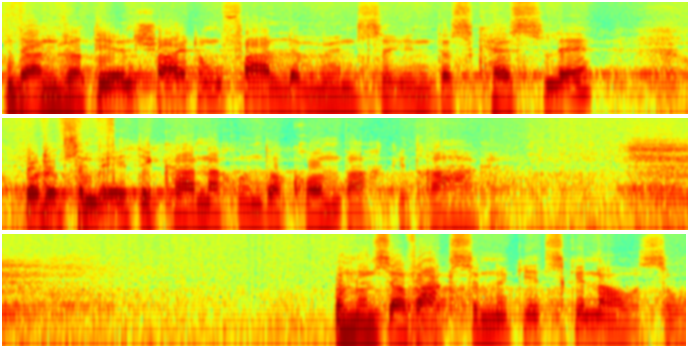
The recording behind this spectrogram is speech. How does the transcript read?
Und dann wird die Entscheidung fallen, Münze in das Kessel oder zum Edeka nach Unterkrombach getragen. Und uns Erwachsenen geht es genauso.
